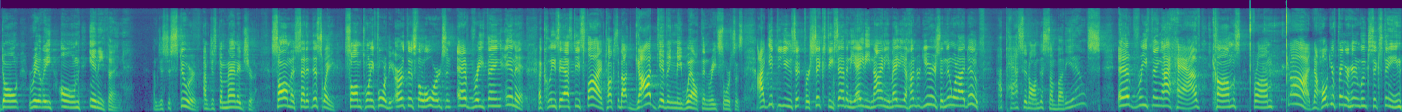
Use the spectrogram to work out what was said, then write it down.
don't really own anything. I'm just a steward, I'm just a manager. Psalmist said it this way Psalm 24 the earth is the Lord's and everything in it. Ecclesiastes 5 talks about God giving me wealth and resources. I get to use it for 60, 70, 80, 90, maybe 100 years, and then what I do, I pass it on to somebody else. Everything I have comes from God. Now hold your finger here in Luke 16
